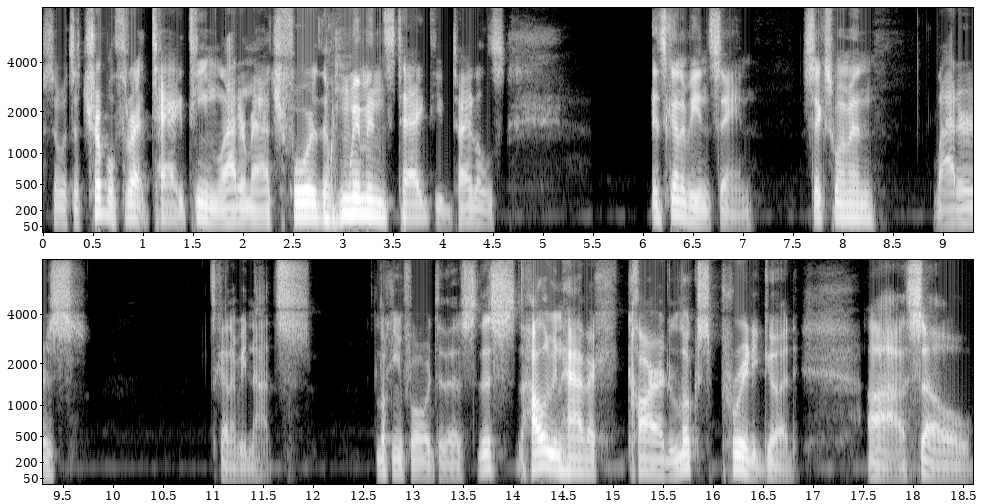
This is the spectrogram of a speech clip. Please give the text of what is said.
So it's a triple threat tag team ladder match for the women's tag team titles it's going to be insane. Six women, ladders. It's going to be nuts. Looking forward to this. This Halloween Havoc card looks pretty good. Uh, so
